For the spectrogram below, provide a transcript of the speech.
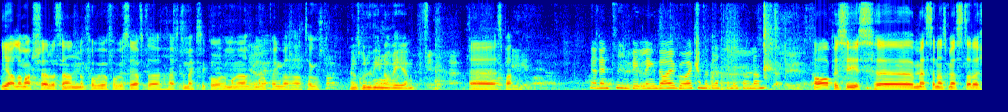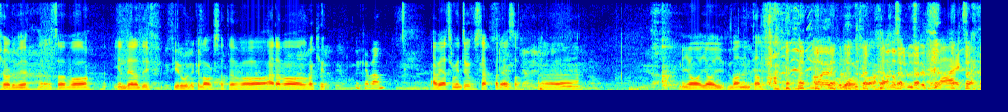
i alla matcher. Och sen får vi, får vi se efter, efter Mexiko hur många, hur många poäng vi har tagit upp. Vem tror du vinner VM? Spanien. Ja, det är en teambuilding-dag igår. Kan du berätta lite om den? Ja, precis. Eh, Mästarnas mästare körde vi. Så det var indelade i fyra olika lag, så det, var, ja, det, var, det var kul. Vilka vann? Ja, jag tror inte vi får släppa det alltså. Eh, men jag, jag vann inte i alla fall. Nej, förlåt. Annars hade du släppt. Nej, exakt.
